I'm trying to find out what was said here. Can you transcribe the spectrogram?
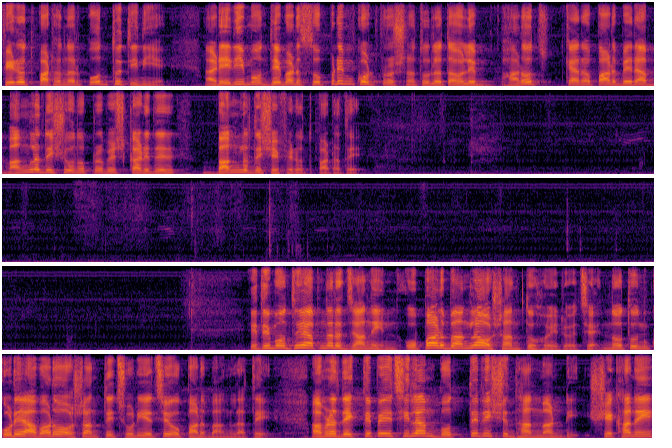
ফেরত পাঠানোর পদ্ধতি নিয়ে। আর এরই মধ্যে এবার সুপ্রিম কোর্ট প্রশ্ন তুলে, তাহলে ভারত কেন পারবে না বাংলাদেশি অনুপ্রবেশকারীদের বাংলাদেশে ফেরত পাঠাতে? ইতিমধ্যে আপনারা জানেন, ওপার বাংলা অশান্ত হয়ে রয়েছে। নতুন করে আবারও অশান্তি ছড়িয়েছে ওপার বাংলাতে। আমরা দেখতে পেয়েছিলাম বত্রিশ ধানমান্ডি, সেখানে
